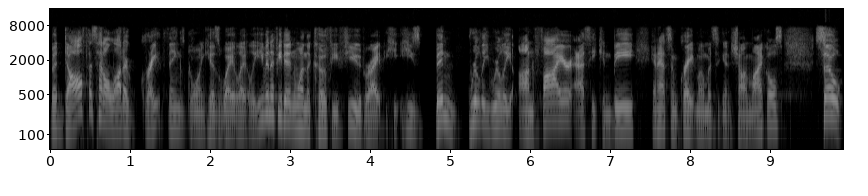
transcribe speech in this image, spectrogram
but Dolph has had a lot of great things going his way lately, even if he didn't win the Kofi feud, right? He, he's been really, really on fire as he can be and had some great moments against Shawn Michaels. So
